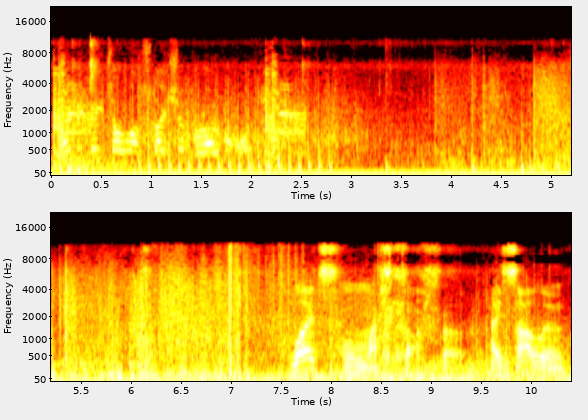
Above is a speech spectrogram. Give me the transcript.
Friendly VTOL on station for overwatch. What? Oh my gosh, bro. I saw him.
